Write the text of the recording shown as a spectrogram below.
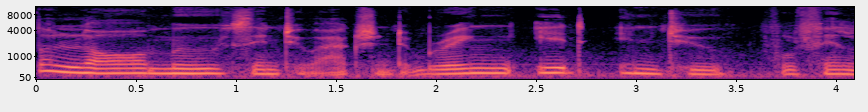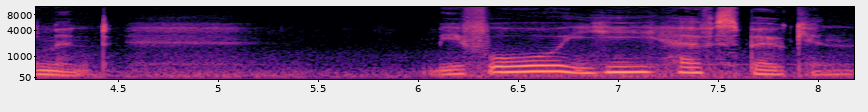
the law moves into action to bring it into fulfillment. Before ye have spoken,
